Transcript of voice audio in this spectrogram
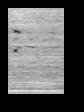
fool.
